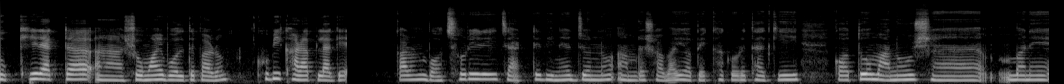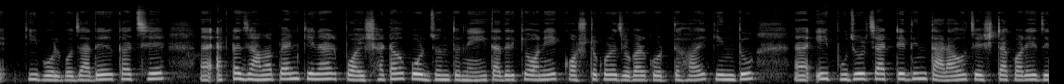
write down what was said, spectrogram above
দুঃখের একটা সময় বলতে পারো। খুবই খারাপ লাগে। কারণ বছরের এই চারটে দিনের জন্য আমরা সবাই অপেক্ষা করে থাকি কত মানুষ মানে কি বলব, যাদের কাছে একটা জামা প্যান্ট কেনার পয়সাটাও পর্যন্ত নেই, তাদেরকে অনেক কষ্ট করে জোগাড় করতে হয়, কিন্তু এই পুজোর চারটে দিন তারাও চেষ্টা করে যে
